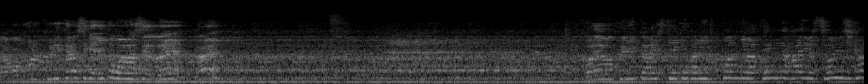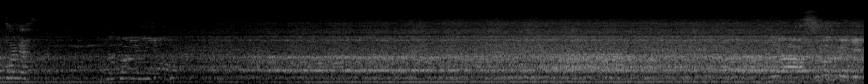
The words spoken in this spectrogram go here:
やもうこれ繰り返していいと思いますけどね。はい。これを繰り返していけば日本には点が入るそういう時間帯です。残り2秒。いやすごい雰囲気。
